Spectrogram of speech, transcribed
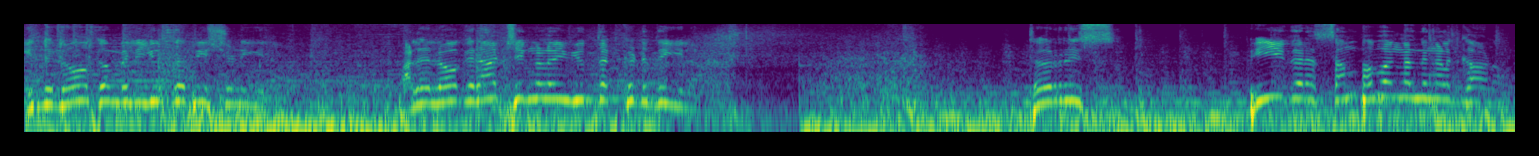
ഇന്ന് ലോകം വലിയ യുദ്ധഭീഷണിയിലാണ്. പല ലോകരാജ്യങ്ങളും യുദ്ധക്കെടുതിയിലാണ്. ഭീകര സംഭവങ്ങൾ നിങ്ങൾ കാണും.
